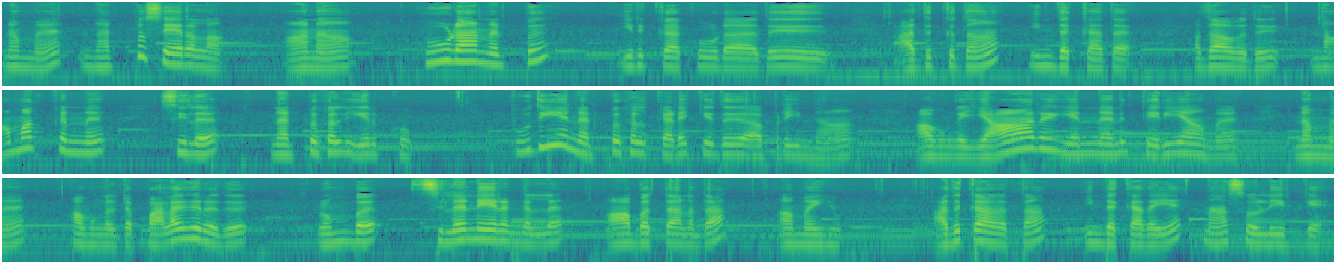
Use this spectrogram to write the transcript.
நம்ம நட்பு சேரலாம். ஆனால் கூடா நட்பு இருக்கக்கூடாது அதுக்கு தான் இந்த கதை. அதாவது நமக்குன்னு சில நட்புகள் இருக்கும். புதிய நட்புகள் கிடைக்குது அப்படின்னா அவங்க யார் என்னன்னு தெரியாமல் நம்ம அவங்கள்ட்ட பழகுறது ரொம்ப சில நேரங்களில் ஆபத்தானதாக அமையும். அதுக்காகத்தான் இந்த கதையை நான் சொல்லியிருக்கேன்.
